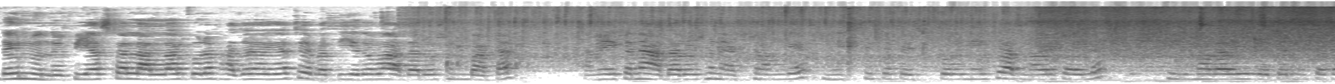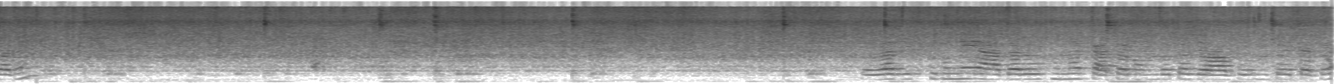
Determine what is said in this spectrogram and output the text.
দেখুন বন্ধু, পেঁয়াজটা লাল লাল করে ভাজা হয়ে গেছে, এবার দিয়ে দেবো আদা, রসুন, বাটা। আমি এখানে আদা, রসুন একসঙ্গে মিক্সিতে পেস্ট করে নিয়েছি, আপনারা চাইলে শিলমড়াই বেটে নিতে পারেন। এবার একটুখানি আদা, রসুনের কাঁচা গন্ধটা যাওয়া পর্যন্ত এটাকে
